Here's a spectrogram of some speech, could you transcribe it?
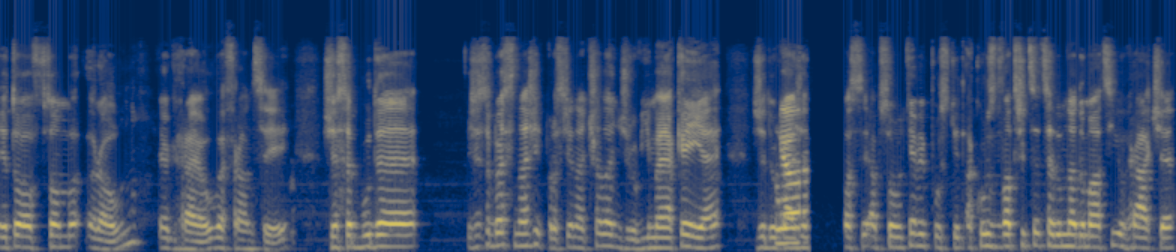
je to v tom Roun, jak hrajou ve Francii, že se bude, že se bude snažit prostě na Challengeru. Víme, jaký je, že dokáže asi absolutně vypustit. A kurz 2,37 na domácího hráče,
